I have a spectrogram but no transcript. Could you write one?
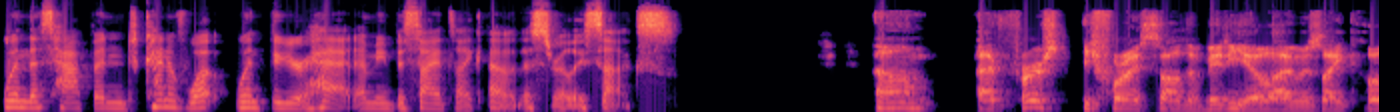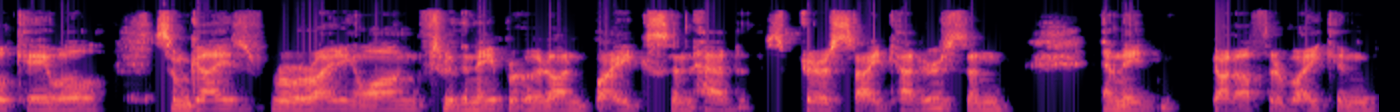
when this happened? Kind of what went through your head? I mean, besides like, oh, this really sucks. Um, at first, before I saw the video, I was like, okay, well, some guys were riding along through the neighborhood on bikes and had a pair of side cutters, and and they got off their bike and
